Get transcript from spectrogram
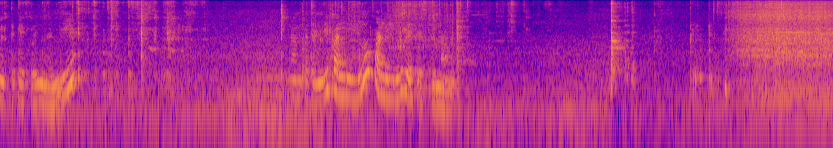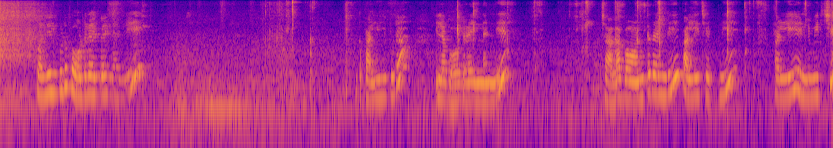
మెత్తగా అయిపోయిందండి కదండి పల్లీలు పల్లీలు కూడా వేసేస్తున్నాను. పల్లీలు కూడా పౌడర్ అయిపోయిందండి. ఇంకా పల్లీలు కూడా ఇలా పౌడర్ అయిందండి. చాలా బాగుంటుందండి పల్లీ చట్నీ. పల్లి ఎండుమిర్చి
